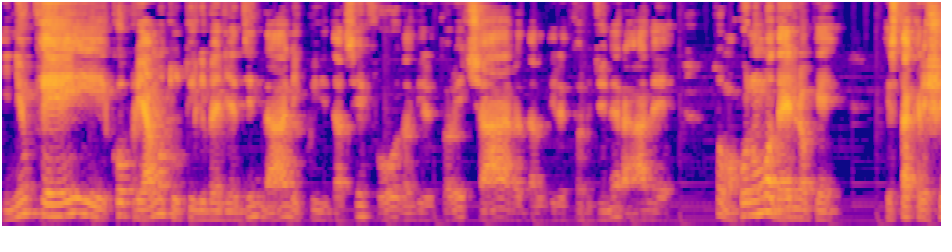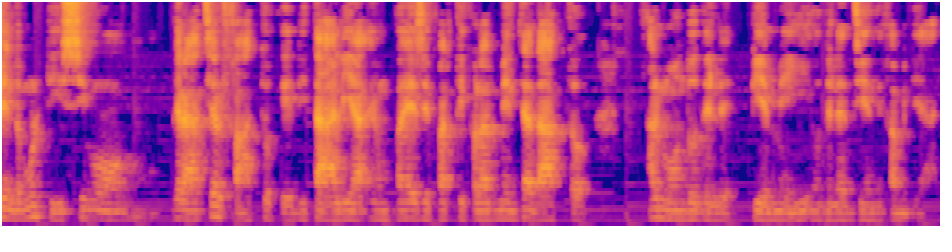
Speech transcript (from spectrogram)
in UK, copriamo tutti i livelli aziendali, quindi dal CFO, dal direttore HR, dal direttore generale, insomma con un modello che, che sta crescendo moltissimo grazie al fatto che l'Italia è un paese particolarmente adatto al mondo delle PMI o delle aziende familiari.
